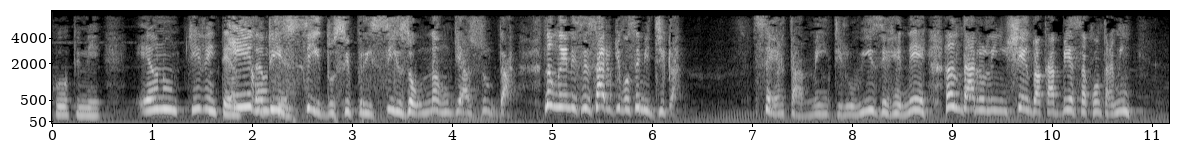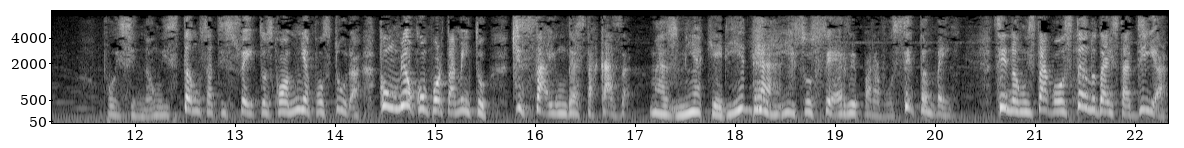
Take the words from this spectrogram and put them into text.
Desculpe-me, eu não tive a intenção Eu de... decido se preciso ou não de ajuda. Não é necessário que você me diga. Certamente Luiz e René andaram lhe enchendo a cabeça contra mim. Pois se não estão satisfeitos com a minha postura, com o meu comportamento, que saiam desta casa. Mas, minha querida... E isso serve para você também. Se não está gostando da estadia,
